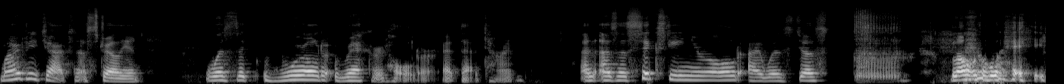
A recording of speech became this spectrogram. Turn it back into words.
Marjorie Jackson, Australian, was the world record holder at that time. And as a 16 year old, I was just blown away.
